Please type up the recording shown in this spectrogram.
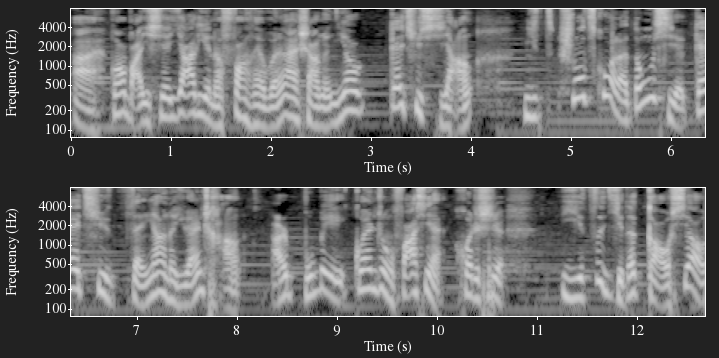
啊光把一些压力呢放在文案上面，你要。该去想，你说错了东西该去怎样的圆场，而不被观众发现，或者是以自己的搞笑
